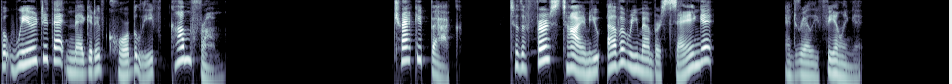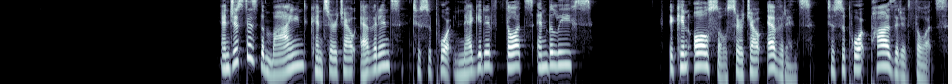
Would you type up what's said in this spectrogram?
But where did that negative core belief come from? Track it back to the first time you ever remember saying it and really feeling it. And just as the mind can search out evidence to support negative thoughts and beliefs, it can also search out evidence to support positive thoughts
